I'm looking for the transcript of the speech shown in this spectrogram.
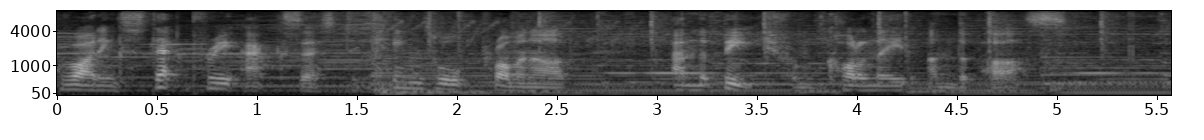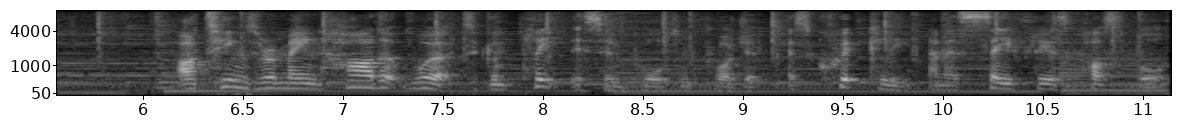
providing step-free access to Kingswalk Promenade and the beach from Colonnade Underpass. Our teams remain hard at work to complete this important project as quickly and as safely as possible,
